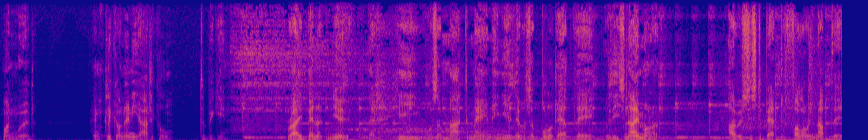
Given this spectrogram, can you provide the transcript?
one word, and click on any article to begin. Ray Bennett knew that he was a marked man. He knew there was a bullet out there with his name on it. I was just about to follow him up there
